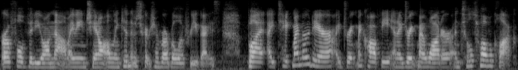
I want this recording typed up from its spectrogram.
or a full video on that on my main channel. I'll link in the description bar below for you guys. But I take my Modere, I drink my coffee, and I drink my water until 12 o'clock.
